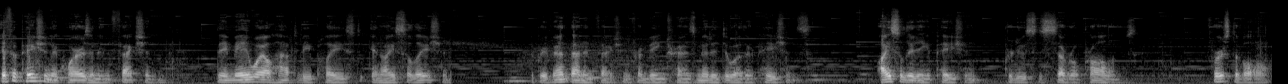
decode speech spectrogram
If a patient acquires an infection, they may well have to be placed in isolation prevent that infection from being transmitted to other patients. Isolating a patient produces several problems. First of all,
